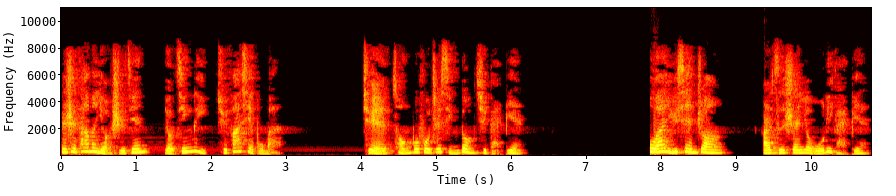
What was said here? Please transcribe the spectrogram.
只是他们有时间、有精力去发泄不满。却从不付之行动去改变，不安于现状，而自身又无力改变，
